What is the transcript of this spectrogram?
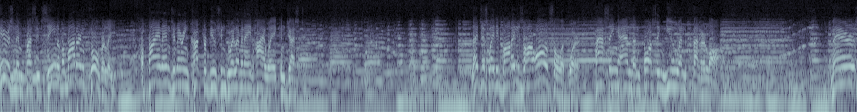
Here's an impressive scene of a modern cloverleaf, a fine engineering contribution to eliminate highway congestion. Legislative bodies are also at work, passing and enforcing new and better laws. Mayors,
